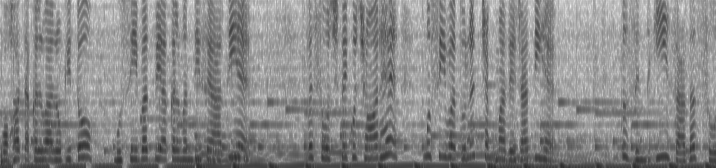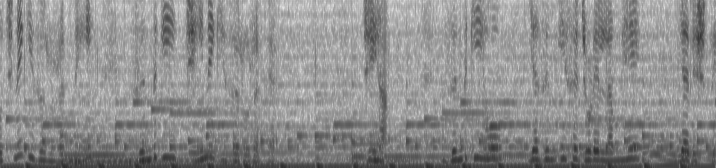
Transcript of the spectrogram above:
बहुत अकल वालों की तो मुसीबत भी अकलमंदी से आती है। वे सोचते कुछ और है, मुसीबत उन्हें चकमा दे जाती है। तो ज़िंदगी ज़्यादा सोचने की ज़रूरत नहीं, ज़िंदगी जीने की ज़रूरत है। जी हाँ ज़िंदगी हो या ज़िंदगी से जुड़े लम्हे या रिश्ते,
